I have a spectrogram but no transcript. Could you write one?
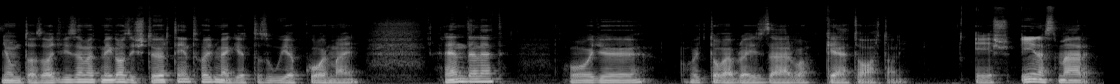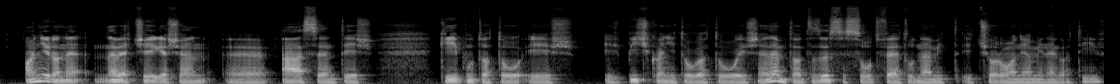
nyomta az agyvizemet, még az is történt, hogy megjött az újabb kormány rendelet, hogy, hogy továbbra is zárva kell tartani. És én ezt már annyira ne, nevetségesen álszent és képmutató és, és bicskanyitogató, és nem tudom, az összes szót fel tudnám itt, itt sorolni, ami negatív,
